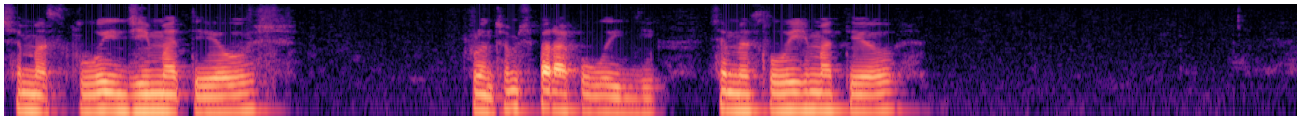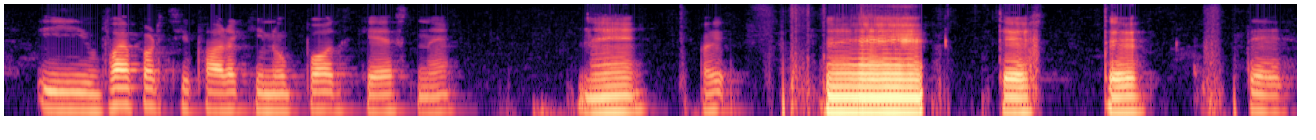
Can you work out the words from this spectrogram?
Chama-se Luigi Mateus. Pronto, vamos parar com o Luigi. Chama-se Luís Mateus. E vai participar aqui no podcast, né? Né? Oi? Né? Teste, teste, teste,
